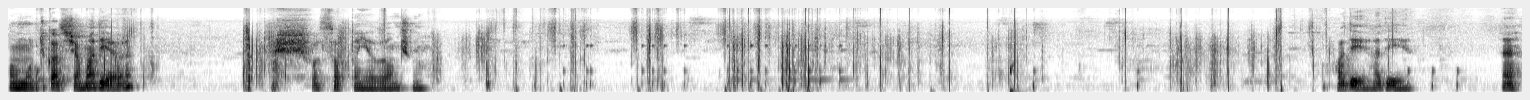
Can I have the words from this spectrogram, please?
Oğlum ulti kasacağım hadi ya. Üf, Whatsapp'tan yazalım şunu. Hadi hadi. Heh.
